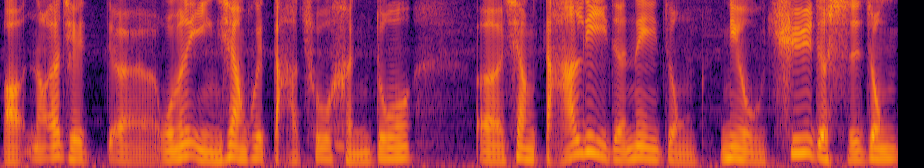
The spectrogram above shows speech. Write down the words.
啊，那而且呃，我们的影像会打出很多呃像达利的那种扭曲的时钟，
